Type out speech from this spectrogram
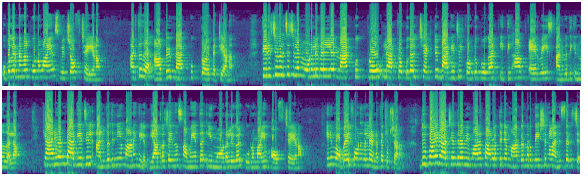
ഉപകരണങ്ങൾ പൂർണമായും സ്വിച്ച് ഓഫ് ചെയ്യണം. അടുത്തത് ആപ്പിൾ മാക്ബുക്ക് പ്രോയെ പറ്റിയാണ്. തിരിച്ചു വിളിച്ച ചില മോഡലുകളിലെ മാക്ബുക്ക് പ്രോ ലാപ്ടോപ്പുകൾ ചെക്ഡ് ബാഗേജിൽ കൊണ്ടുപോകാൻ ഇത്തിഹാദ് എയർവേസ് അനുവദിക്കുന്നതല്ല. ക്യാരി ഓൺ ബാഗേജിൽ അനുവദനീയമാണെങ്കിലും യാത്ര ചെയ്യുന്ന സമയത്ത് ഈ മോഡലുകൾ പൂർണമായും ഓഫ് ചെയ്യണം. ഇനി മൊബൈൽ ഫോണുകളുടെ എണ്ണത്തെക്കുറിച്ചാണ്. ദുബായ് രാജ്യാന്തര വിമാനത്താവളത്തിന്റെ മാർഗനിർദ്ദേശങ്ങൾ അനുസരിച്ച്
